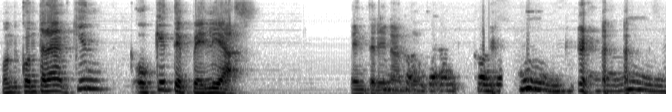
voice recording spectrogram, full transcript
Con- ¿Contra quién o qué te peleas entrenando? Contra, contra mí, contra mí.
